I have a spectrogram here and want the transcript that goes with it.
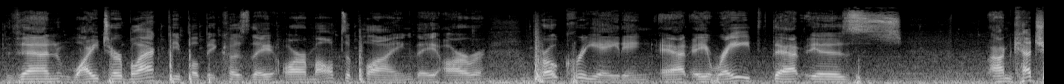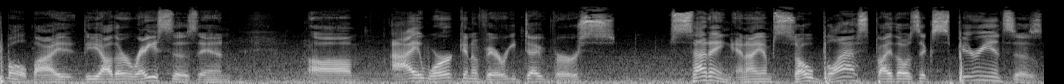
than white or black people because they are multiplying, they are procreating at a rate that is uncatchable by the other races. And um, I work in a very diverse setting, and I am so blessed by those experiences.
